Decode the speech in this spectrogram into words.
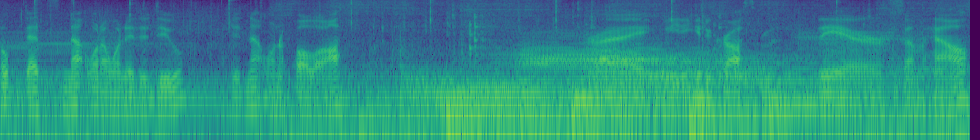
Oh, that's not what I wanted to do. I did not want to fall off. Right, we need to get across from there, somehow.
